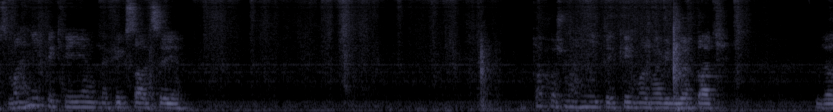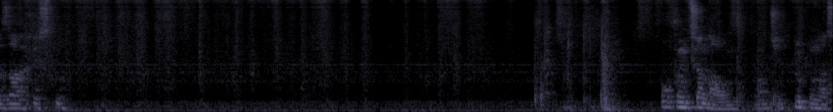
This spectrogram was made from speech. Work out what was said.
нас магнітики є для фіксації. Також магнітики можна відвертати для захисту. По функціоналу. Значить, тут у нас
